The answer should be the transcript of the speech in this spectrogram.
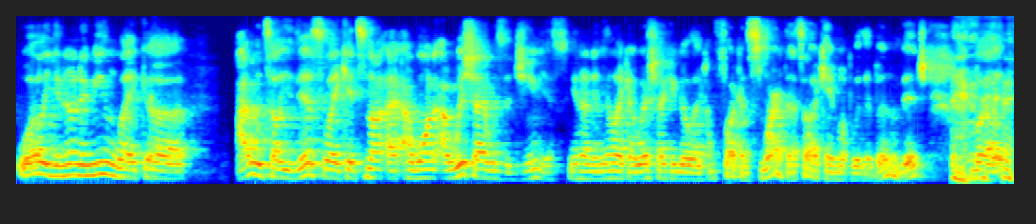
well, you know what I mean. Like, uh, I will tell you this: like, it's not. I, I want. I wish I was a genius. You know what I mean? Like, I wish I could go. Like, I'm fucking smart. That's how I came up with it. Boom, bitch. But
